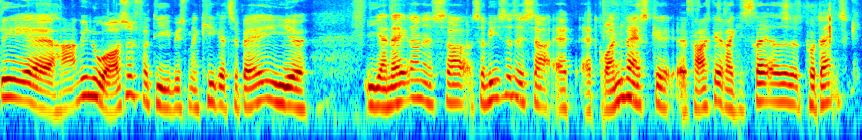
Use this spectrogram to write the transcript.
Det øh, har vi nu også, fordi hvis man kigger tilbage i, øh, i analerne, så, så viser det sig, at, at grønvaske øh, faktisk er registreret på dansk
